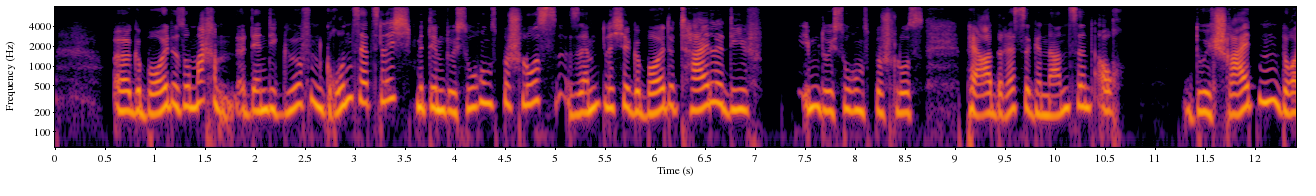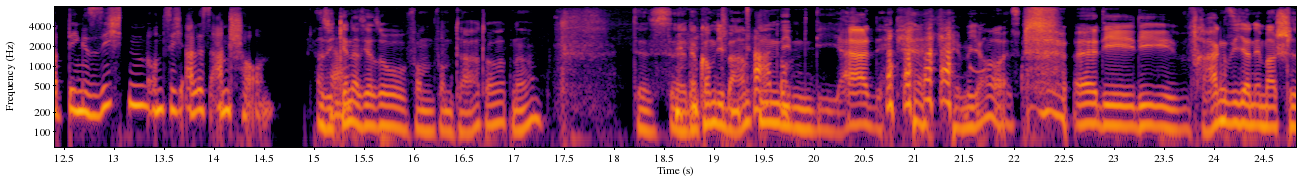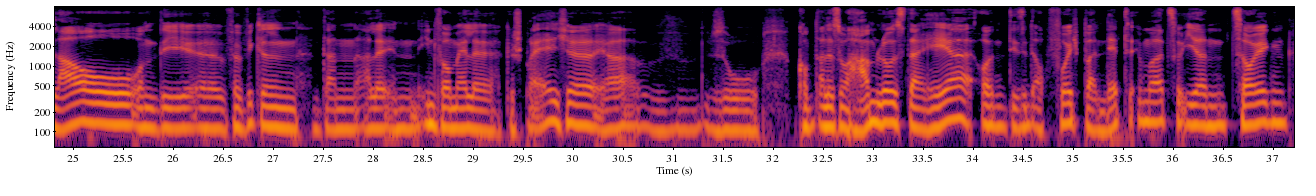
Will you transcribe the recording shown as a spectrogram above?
äh, Gebäude so machen. Denn die dürfen grundsätzlich mit dem Durchsuchungsbeschluss sämtliche Gebäudeteile, die im Durchsuchungsbeschluss per Adresse genannt sind, auch durchschreiten, dort Dinge sichten und sich alles anschauen. Also ich ja. kenne das ja so vom, vom Tatort, ne? Das, äh, da kommen die Beamten, die, die ja, die kennen mich aus. Äh, die, die fragen sich dann immer schlau und die äh, verwickeln dann alle in informelle Gespräche. Ja, so kommt alles so harmlos daher und die sind auch furchtbar nett immer zu ihren Zeugen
